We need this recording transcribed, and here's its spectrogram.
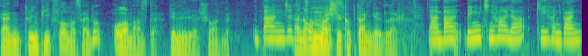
yani Twin Peaks olmasaydı olamazdı deniliyor şu anda. Bence de yani çok onun net. açtığı kapıdan girdiler. Yani ben benim için hala ki hani ben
